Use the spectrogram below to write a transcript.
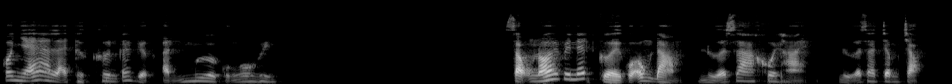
có nhẽ lại thực hơn cái việc ẩn mưa của Ngô Huynh. Giọng nói với nét cười của ông Đàm nửa ra khôi hài, nửa ra châm chọc.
